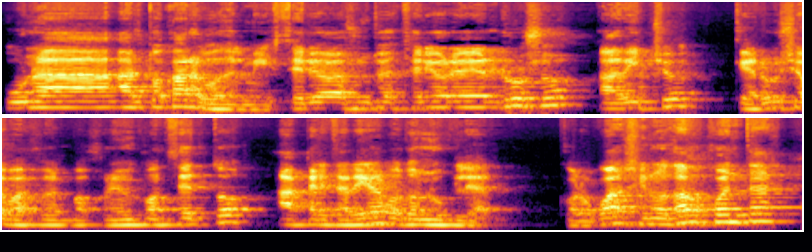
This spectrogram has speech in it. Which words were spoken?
un alto cargo del Ministerio de Asuntos Exteriores ruso ha dicho que Rusia, bajo, bajo ningún concepto, apretaría el botón nuclear. Con lo cual, si nos damos cuenta,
